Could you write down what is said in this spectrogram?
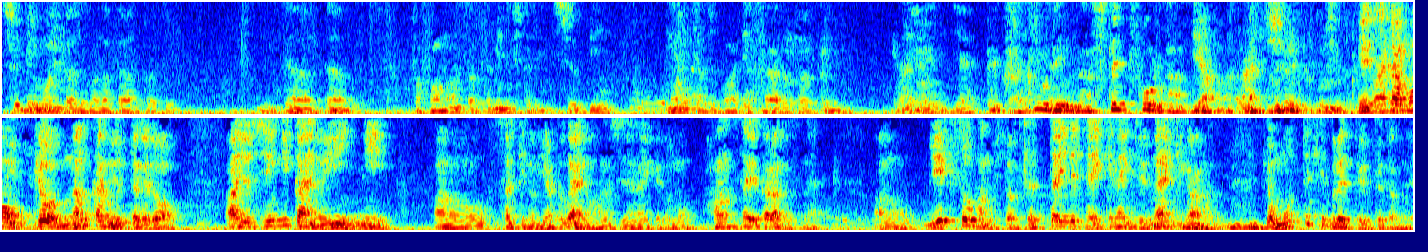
should be monitored by the third party. The, the performance of the ministry should be monitored by the third party. Yeah. excluding the stakeholders いや Right. でしかも今日何回も言ったけどああいう審議会の委員にあのさっきの薬害の話じゃないけども反省からですねあの利益相反の人は絶対入れちゃいけないという内規があるはず今日持ってきてくれって言ってたんで、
